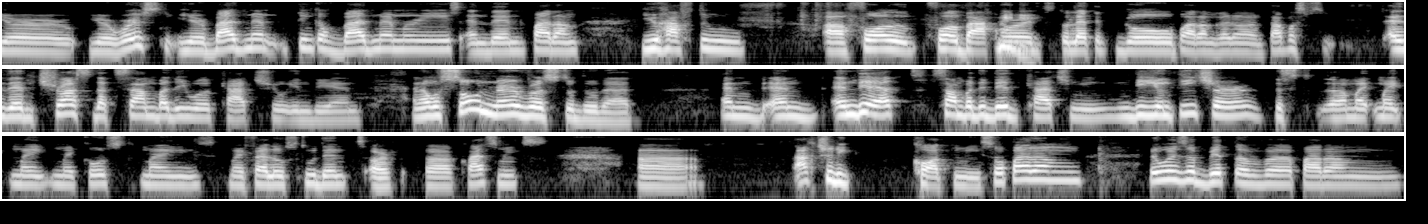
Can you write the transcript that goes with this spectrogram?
your your worst your bad mem- think of bad memories and then parang you have to uh, fall fall backwards to let it go parang gano'n. Tapos and then trust that somebody will catch you in the end. And I was so nervous to do that. And and and yet somebody did catch me. Hindi yung teacher, this uh, my my my my coast my my fellow students or uh, classmates uh, actually caught me. So parang it was a bit of a parang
